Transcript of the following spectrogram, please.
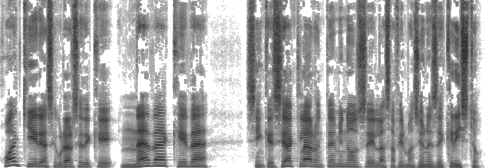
Juan quiere asegurarse de que nada queda sin que sea claro en términos de las afirmaciones de Cristo.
